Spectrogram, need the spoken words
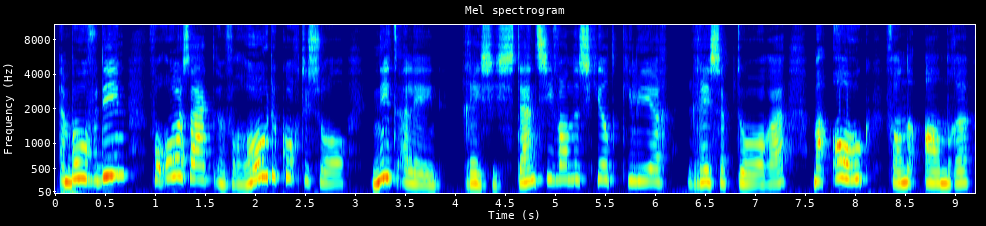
En bovendien veroorzaakt een verhoogde cortisol niet alleen resistentie van de schildklierreceptoren, maar ook van de andere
